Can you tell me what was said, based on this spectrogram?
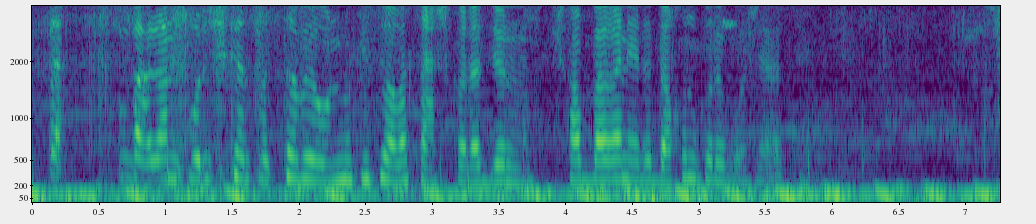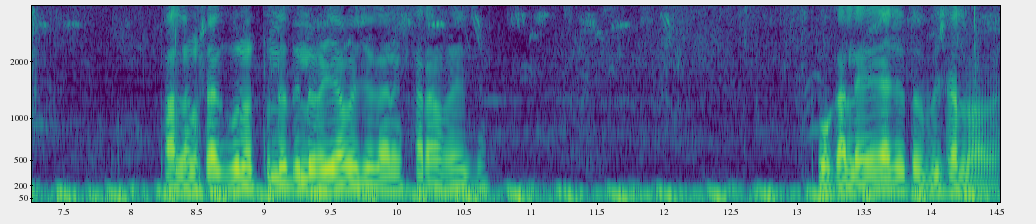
একটা বাগান পরিষ্কার করতে হবে অন্য কিছু আবার চাষ করার জন্য। সব বাগান এটা দখল করে বসে আছে। পালং শাকগুলো তুলে দিলে হয়ে যাবে যেখানে খারাপ হয়েছে। পোকা লেগে গেছে তো বিশাল ভাবে।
